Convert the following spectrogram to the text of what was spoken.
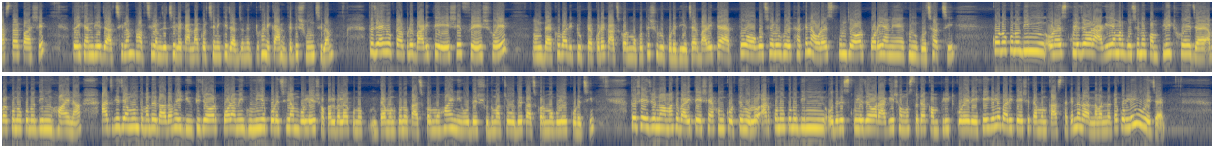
রাস্তার পাশে, তো এখান দিয়ে যাচ্ছিলাম, ভাবছিলাম যে ছেলে কান্না করছে নাকি, যার জন্য একটুখানি কান পেতে শুনছিলাম। তো যাই হোক, তারপরে বাড়িতে এসে ফ্রেশ হয়ে দেখো বাড়ি টুকটাক করে কাজকর্ম করতে শুরু করে দিয়েছে। আর বাড়িটা এত অগোছালো হয়ে থাকে না, ওরা স্কুল যাওয়ার পরেই আমি এখন গোছাচ্ছি। কোনো কোনো দিন ওরা স্কুলে যাওয়ার আগেই আমার গোছানো কমপ্লিট হয়ে যায়, আবার কোনো কোনো দিন হয় না। আজকে যেমন তোমাদের দাদাভাই ডিউটি যাওয়ার পর আমি ঘুমিয়ে পড়েছিলাম বলে সকালবেলা কোনো, তেমন কোনো কাজকর্ম হয়নি, ওদের শুধুমাত্র ওদের কাজকর্মগুলোই করেছি। তো সেই জন্য আমাকে বাড়িতে এসে এখন করতে হলো। আর কোনো কোনো দিন ওদের স্কুলে যাওয়ার আগে সমস্তটা কমপ্লিট করে রেখে গেলে বাড়িতে এসে তেমন কাজ থাকে না, রান্নাবান্নাটা করলেই হয়ে যায়।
